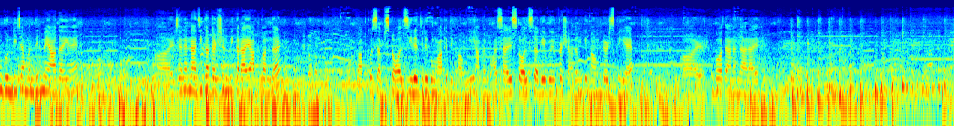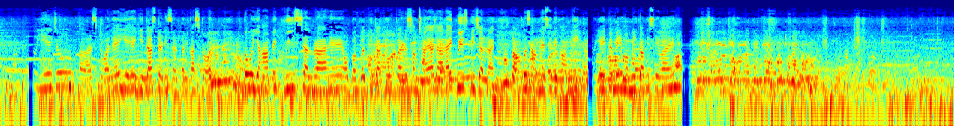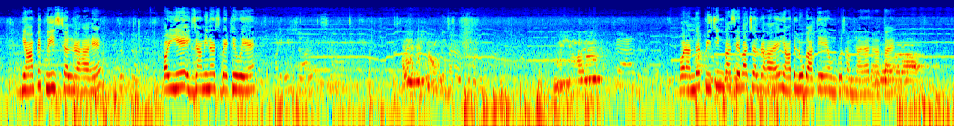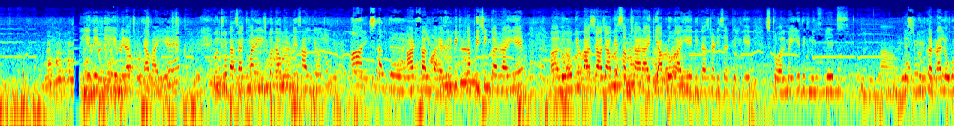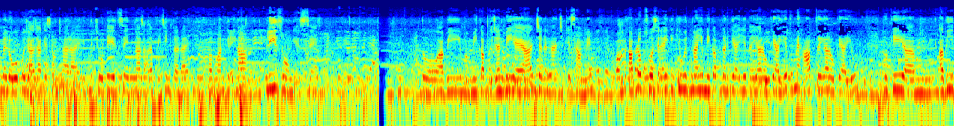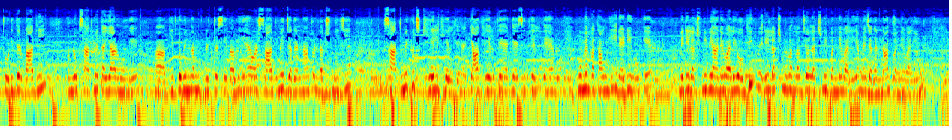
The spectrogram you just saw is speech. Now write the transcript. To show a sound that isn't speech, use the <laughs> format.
हम गुंडीचा मंदिर में आ गए हैं। और जगन्नाथ जी का दर्शन भी कराया आपको अंदर। तो आपको सब स्टॉल्स धीरे धीरे घुमा के दिखाऊँगी। यहाँ पे बहुत सारे स्टॉल्स लगे हुए हैं, प्रसादम के काउंटर्स भी है। और बहुत आनंद आ रहा है। ये जो स्टॉल है ये है गीता स्टडी सर्कल का स्टॉल तो यहाँ पे क्विज चल रहा है और भगवत गीता के ऊपर समझाया जा रहा है क्विज भी चल रहा है। तो आपको सामने से दिखाऊँगी। और यहीं पे मेरी मम्मी का भी सेवा है। यहाँ पे क्विज चल रहा है और ये एग्जामिनर्स बैठे हुए हैं। हरे कृष्ण नृसिंहदेव और अंदर प्रीचिंग का सेवा चल रहा है। यहाँ पे लोग आते हैं उनको समझाया जाता है। तो ये देखिए ये मेरा छोटा भाई है। कुछ छोटा सा है। तुम्हारा एज बताओ कितने साल के हो तुम? आठ साल के आठ साल का है। फिर भी कितना प्रीचिंग कर रहा है ये? अ, लोगों के पास जा जाके समझा रहा है कि आप लोग आइए गीता स्टडी सर्कल के स्टॉल में। ये देख लीफलेट्स डिस्ट्रीब्यूट कर रहा है, लोगों में लोगों को जा जाके समझा रहा है। इतनी छोटे एज से इतना ज़्यादा प्रीचिंग कर रहा है। भगवान कितना प्लीज़ होंगे इससे। तो अभी मम्मी का भजन भी है आज, जगन्नाथ जी के सामने। और आप लोग सोच रहे हैं कि क्यों इतना ये मेकअप करके है तैयार होके है तो मैं हाफ़ तैयार होके आई हूँ, क्योंकि अभी थोड़ी देर बाद ही हम लोग साथ में तैयार होंगे। गीत गोविंदम नृत्य सेवा भी है और साथ में जगन्नाथ और लक्ष्मी जी साथ में कुछ खेल खेलते हैं। क्या खेलते हैं, कैसे खेलते हैं, वो मैं बताऊँगी रेडी होके। मेरी लक्ष्मी भी आने वाली होगी। मेरी लक्ष्मी मतलब जो लक्ष्मी बनने वाली है, मैं जगन्नाथ बनने वाली हूँ।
